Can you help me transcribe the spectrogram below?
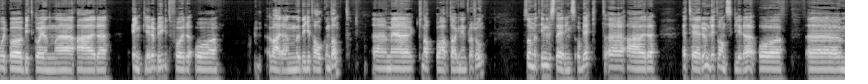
hvorpå bitcoin er enklere bygd for å være en digital kontant med knapp og avtagende inflasjon. Som et investeringsobjekt er Ethereum litt vanskeligere å uh,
